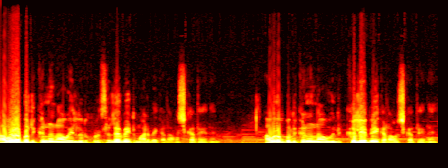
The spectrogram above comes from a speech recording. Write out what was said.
ಅವರ ಬದುಕನ್ನು ನಾವು ಎಲ್ಲರೂ ಕೂಡ ಸೆಲೆಬ್ರೇಟ್ ಮಾಡಬೇಕಾದ ಅವಶ್ಯಕತೆ ಇದೆ. ಅವರ ಬದುಕನ್ನು ನಾವು ಇಲ್ಲಿ ಕಲಿಬೇಕಾದ ಅವಶ್ಯಕತೆ ಇದೆ.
